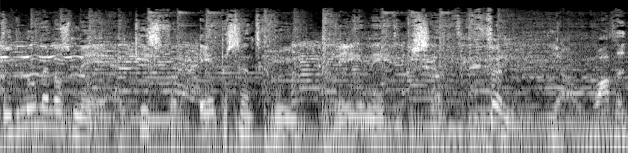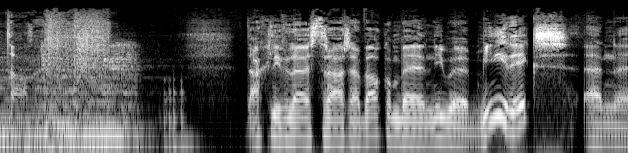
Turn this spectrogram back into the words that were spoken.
Toedeloe met ons mee en kies voor 1% groei, 99% fun. Ja, wat het dan. Dag lieve luisteraars en welkom bij een nieuwe mini-reeks. En uh,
